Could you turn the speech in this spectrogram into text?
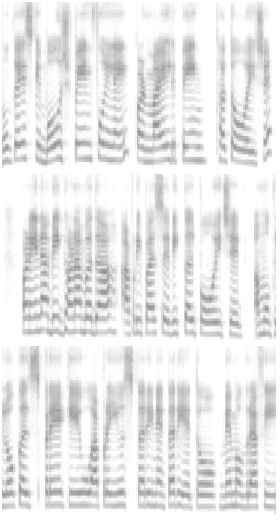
હું કહીશ કે બહુ જ પેઇનફુલ નહીં, પણ માઇલ્ડ પેઇન થતો હોય છે. પણ એના બી ઘણા બધા આપણી પાસે વિકલ્પો હોય છે. અમુક લોકલ સ્પ્રે કે એવું આપણે યુઝ કરીને કરીએ તો મેમોગ્રાફી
